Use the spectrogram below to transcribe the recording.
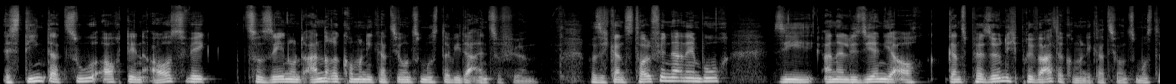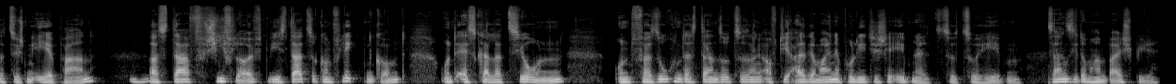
es dient dazu, auch den Ausweg zu sehen und andere Kommunikationsmuster wieder einzuführen. Was ich ganz toll finde an dem Buch, Sie analysieren ja auch ganz persönlich private Kommunikationsmuster zwischen Ehepaaren, mhm. was da schiefläuft, wie es da zu Konflikten kommt und Eskalationen und versuchen das dann sozusagen auf die allgemeine politische Ebene zu, zu heben. Sagen Sie doch mal ein Beispiel.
